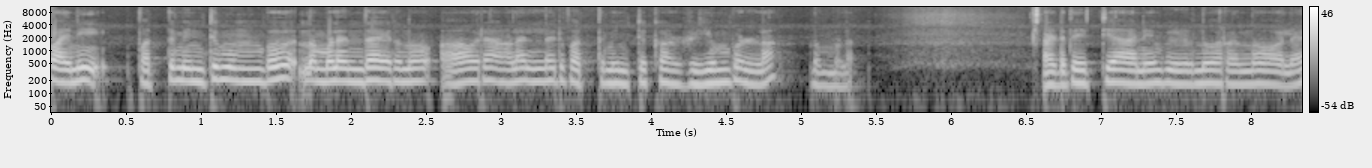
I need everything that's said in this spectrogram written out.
പനി പത്ത് മിനിറ്റ് മുമ്പ് നമ്മൾ എന്തായിരുന്നോ ആ ഒരാളല്ല ഒരു പത്ത് മിനിറ്റ് കഴിയുമ്പോഴുള്ള നമ്മൾ അടുത്തെറ്റിയ ആനയും വീഴുന്നു പറയുന്ന പോലെ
